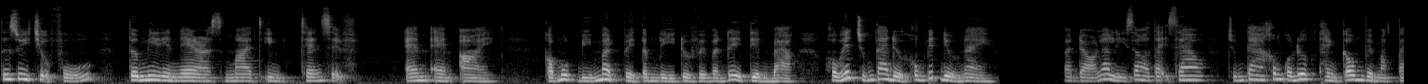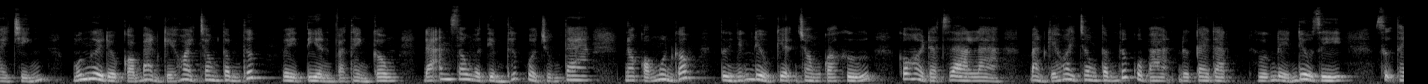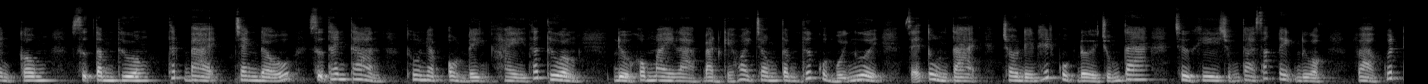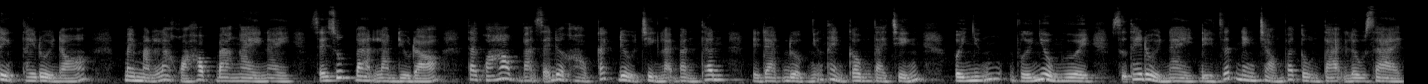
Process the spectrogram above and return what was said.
Tư duy triệu phú, The Millionaire's Mind Intensive, MMI, có một bí mật về tâm lý đối với vấn đề tiền bạc, hầu hết chúng ta đều không biết điều này. Và đó là lý do tại sao chúng ta không có được thành công về mặt tài chính. Mỗi người đều có bản kế hoạch trong tâm thức về tiền và thành công đã ăn sâu vào tiềm thức của chúng ta. Nó có nguồn gốc từ những điều kiện trong quá khứ. Câu hỏi đặt ra là bản kế hoạch trong tâm thức của bạn được cài đặt hướng đến điều gì? Sự thành công, sự tầm thường, thất bại, tranh đấu, sự thanh thản, thu nhập ổn định hay thất thường. Điều không may là bản kế hoạch trong tâm thức của mỗi người sẽ tồn tại cho đến hết cuộc đời chúng ta trừ khi chúng ta xác định được và quyết định thay đổi nó. May mắn là khóa học 3 ngày này sẽ giúp bạn làm điều đó. Tại khóa học bạn sẽ được học cách điều chỉnh lại bản thân để đạt được những thành công tài chính. Với những với nhiều người, sự thay đổi này đến rất nhanh chóng và tồn tại lâu dài.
